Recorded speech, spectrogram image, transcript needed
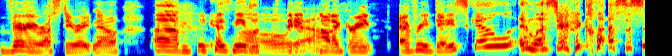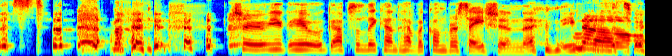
very rusty right now um, because needless Oh, to say yeah. it's not a great everyday skill unless you're a classicist but True, you you absolutely can't have a conversation. in either of No.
